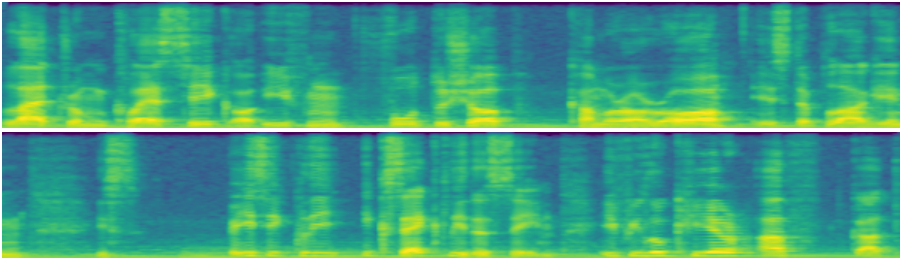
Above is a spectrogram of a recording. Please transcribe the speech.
Lightroom Classic or even Photoshop Camera Raw is the plugin, is basically exactly the same. If you look here, I've got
